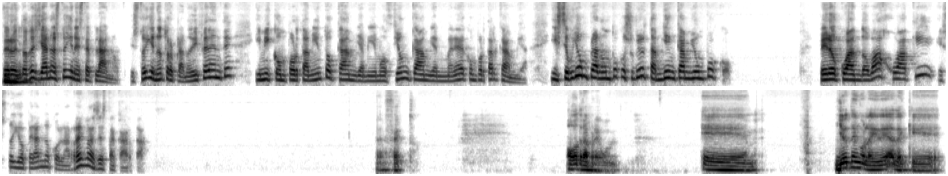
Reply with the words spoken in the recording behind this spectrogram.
Pero entonces ya no estoy en este plano, estoy en otro plano diferente y mi comportamiento cambia, mi emoción cambia, mi manera de comportar cambia. Y si voy a un plano un poco superior, también cambio un poco. Pero cuando bajo aquí, estoy operando con las reglas de esta carta. Perfecto. Otra pregunta. Eh, yo tengo la idea de que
